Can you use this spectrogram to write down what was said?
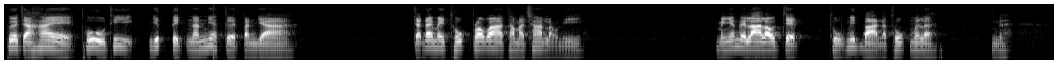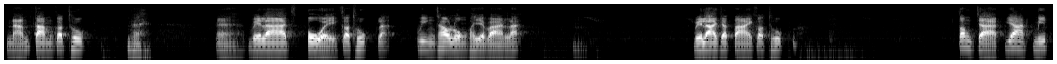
เพื่อจะให้ผู้ที่ยึดติดนั้นเนี่ยเกิดปัญญา จะได้ไม่ทุกข์เพราะว่าธรรมชาติเหล่านี้ ไม่งั้นเวลาเราเจ็บถูกมีดบาดนะทุกข์ไหมเลยนะหนามตำก็ทุกข์นะเวลาป่วยก็ทุกข์ละ วิ่งเข้าโรงพยาบาลละ เวลาจะตายก็ทุกข์ ต้องจากญาติมิตร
